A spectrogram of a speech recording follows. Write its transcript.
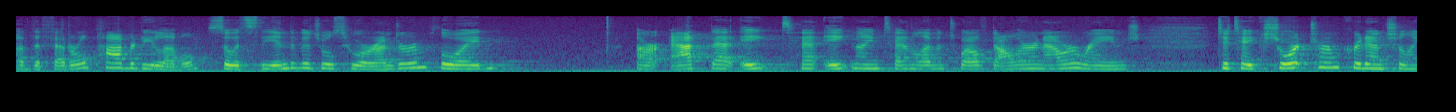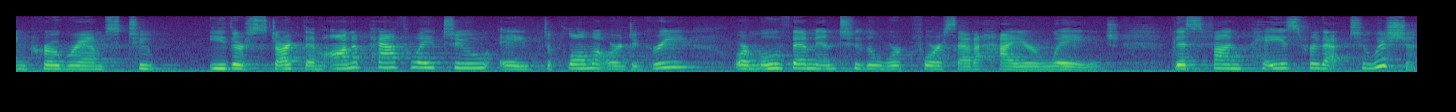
of the federal poverty level. So it's the individuals who are underemployed, are at that 8, 10, 8 9, 10, 11, 12 dollar an hour range to take short-term credentialing programs to either start them on a pathway to a diploma or degree or move them into the workforce at a higher wage. This fund pays for that tuition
